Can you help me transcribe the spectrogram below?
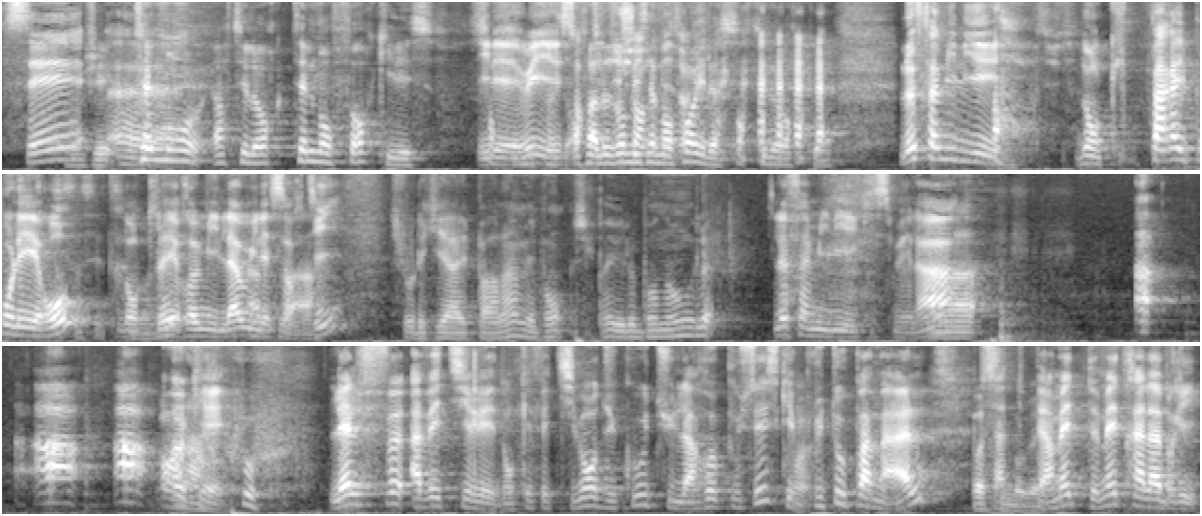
C'est euh... tellement Artilor, tellement fort qu'il est il est, oui, enfin, le zombie tellement fort, il a sorti le Le familier. Ah, donc, pareil pour les héros. donc, il est remis là où il est sorti. Je voulais qu'il arrive par là, mais bon, j'ai pas eu le bon angle. Le familier qui se met là. Ah, ah, ah. Ok. L'elfe avait tiré, donc effectivement, du coup, tu l'as repoussé, ce qui est plutôt pas mal. ça te permet de te mettre à l'abri.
